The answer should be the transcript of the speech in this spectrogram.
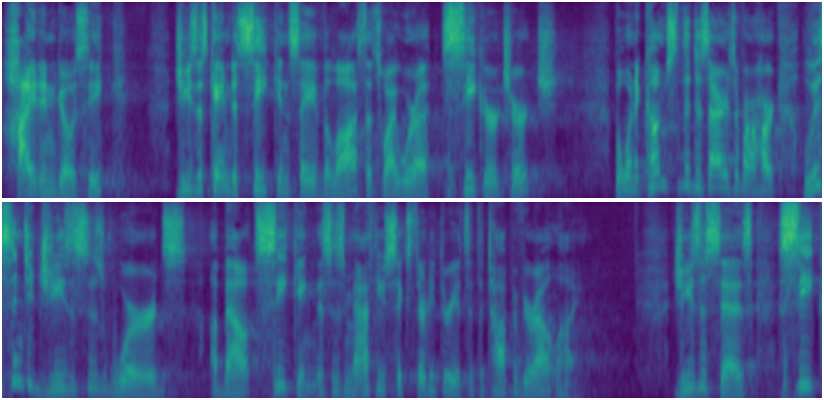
hide and go seek. Jesus came to seek and save the lost. That's why we're a seeker church. But when it comes to the desires of our heart, listen to Jesus' words about seeking. This is Matthew 6:33. It's at the top of your outline. Jesus says, Seek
